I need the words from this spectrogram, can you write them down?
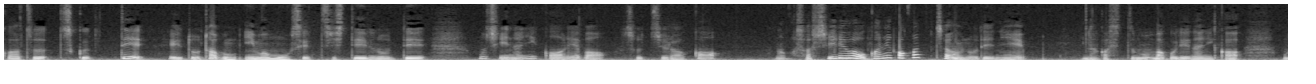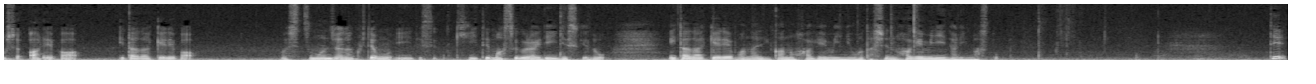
活作ってえっ、ー、と多分今もう設置しているのでもし何かあればそちらかなんか差し入れはお金かかっちゃうのでねなんか質問箱で何かもしあればいただければ、まあ、質問じゃなくてもいいです。聞いてますぐらいでいいですけどいただければ何かの励みに私の励みになりますと。で。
